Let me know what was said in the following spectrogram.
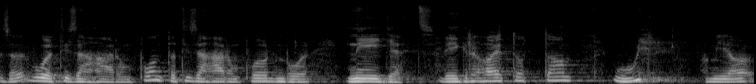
ez a, volt 13 pont, a 13 pontból négyet végrehajtottam úgy, ami a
